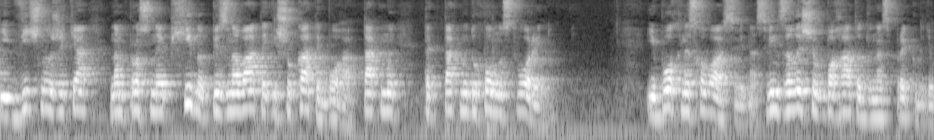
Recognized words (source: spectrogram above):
і вічного життя нам просто необхідно пізнавати і шукати Бога. Так ми, так, так ми духовно створені. І Бог не сховався від нас. Він залишив багато для нас прикладів.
